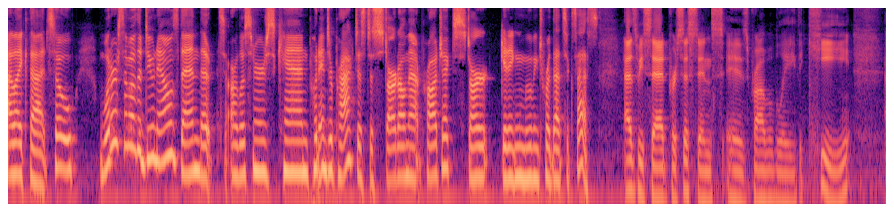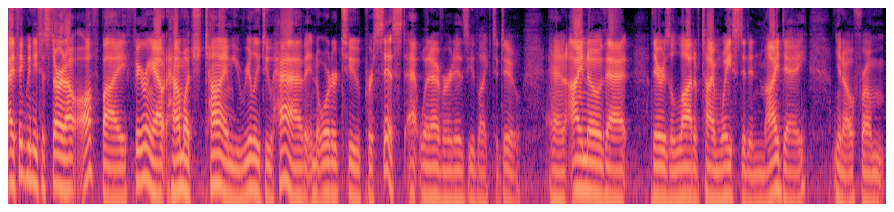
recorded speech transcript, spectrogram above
I like that. So, what are some of the do nows then that our listeners can put into practice to start on that project, start getting moving toward that success? As we said, persistence is probably the key. I think we need to start out off by figuring out how much time you really do have in order to persist at whatever it is you'd like to do. And I know that there is a lot of time wasted in my day you know, from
